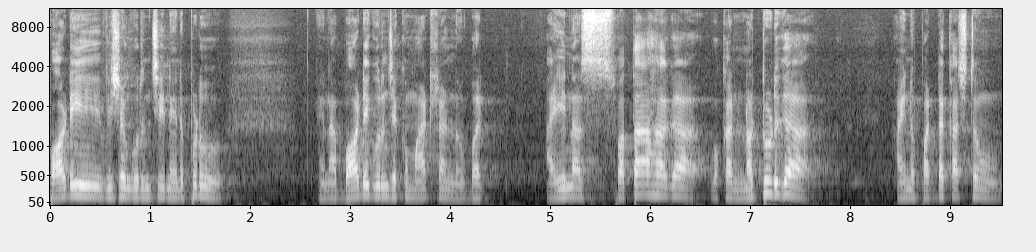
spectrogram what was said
బాడీ విషయం గురించి నేను ఎప్పుడు నేను ఆ బాడీ గురించి ఎక్కువ మాట్లాడను బట్ ఆయన స్వతహాగా ఒక నటుడిగా ఆయన పడ్డ కష్టం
